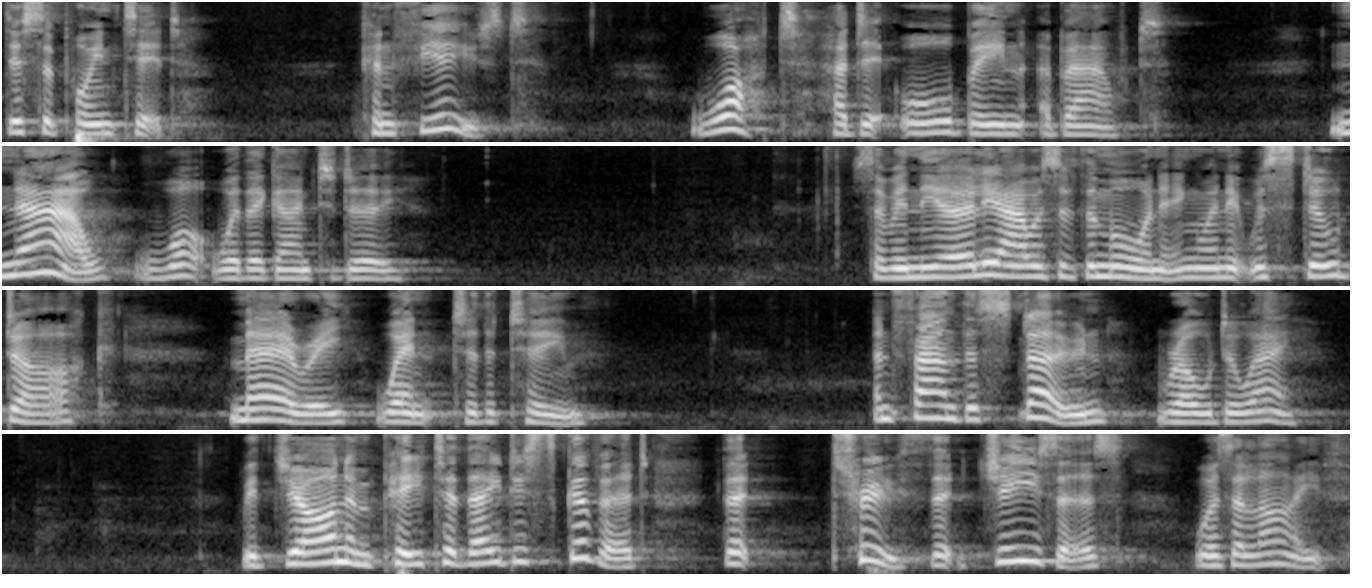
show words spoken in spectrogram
disappointed, confused. What had it all been about? Now, what were they going to do? So, in the early hours of the morning, when it was still dark, Mary went to the tomb and found the stone rolled away. With John and Peter, they discovered the truth that Jesus was alive.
